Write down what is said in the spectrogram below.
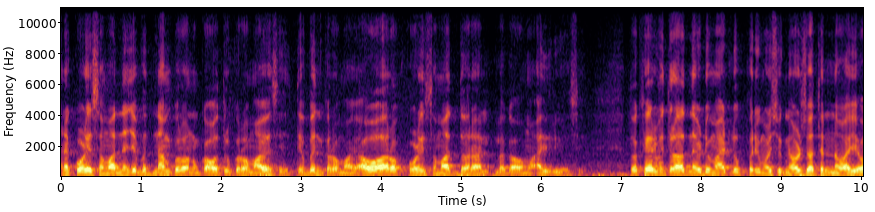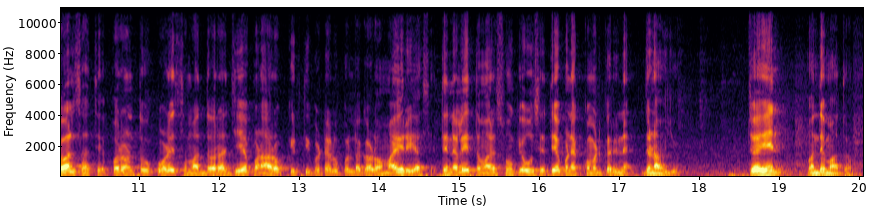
અને કોળી સમાજને જે બદનામ કરવાનું કાવતરું કરવામાં આવે છે તે બંધ કરવામાં આવે. આવો આરોપ કોળી સમાજ દ્વારા લગાવવામાં આવી રહ્યો છે. તો ખેર મિત્રો, આજના વિડીયોમાં એટલું ફરી મળીશું એક નવા સાથે, નવા અહેવાલ સાથે. પરંતુ કોળી સમાજ દ્વારા જે પણ આરોપ કીર્તિ પટેલ ઉપર લગાડવામાં આવી રહ્યા છે, તેને લઈ તમારે શું કહેવું છે તે પણ એક કોમેન્ટ કરીને જણાવજો. જય હિન્દ. વંદે માતરમ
